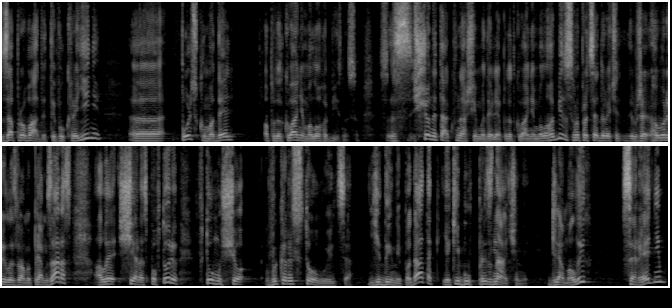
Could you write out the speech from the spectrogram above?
запровадити в Україні е, польську модель оподаткування малого бізнесу. Що не так в нашій моделі оподаткування малого бізнесу? Ми про це, до речі, вже говорили з вами прямо зараз. Але ще раз повторю: в тому, що використовується єдиний податок, який був призначений для малих. Середнім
